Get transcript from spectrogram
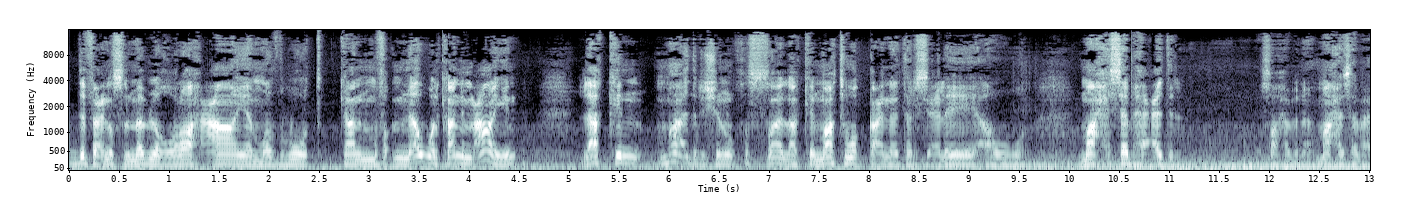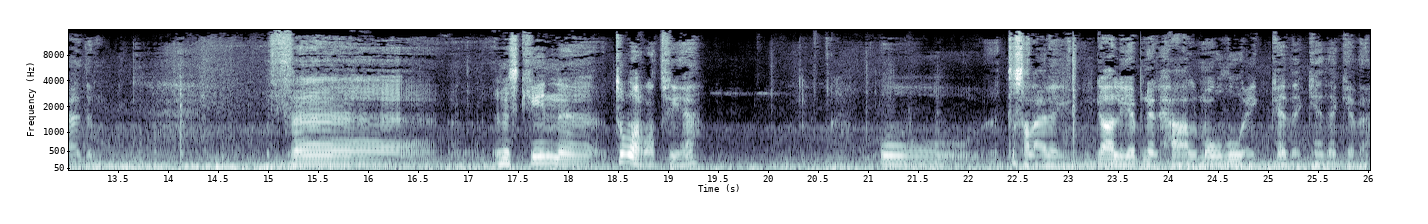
دفع نص المبلغ وراح عاين مضبوط كان من أول كان معاين لكن ما أدري شنو القصة لكن ما توقع انه ترسي عليه أو ما حسبها عدل. صاحبنا ما حسبها عدل. ف المسكين تورط فيها واتصل علي. قال يا ابن الحال موضوعي كذا كذا كذا.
